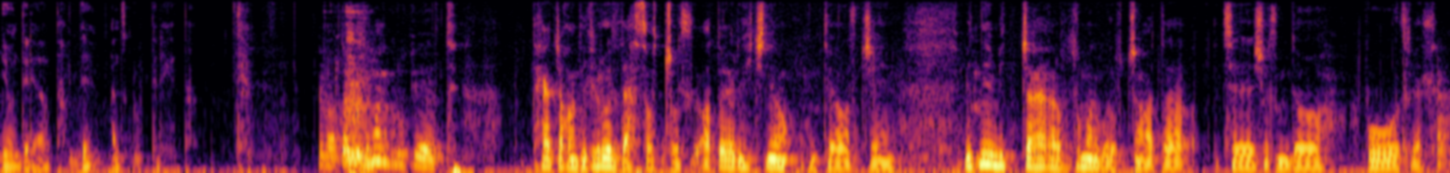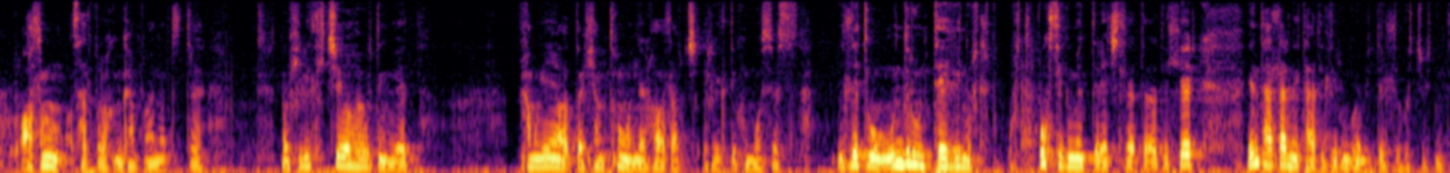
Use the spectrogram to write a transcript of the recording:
юун дээр яагаад тах тий ганц групп дээр яагаад тах. Тэгэхээр одоо Блюмон группийн хувьд дахиад жоохон дэлгэрүүлээд асуучвал одоо ер нь хичнээн хүнтэй болж байна бидний мэдж байгаагаар Blue Group ч одоо C шүлэндөө бүүл гэл олон салбар охин компаниудтай нөгөө хэрэглэгчийн хувьд ингээд хамгийн одоо хямдхан үнээр хоол авч хэрэглэдэг хүмүүсээс нэлээд өндөр үнэтэйг нь хүртэл бүх сегмент дээр ажиллаад байгаа. Тэгэхээр энэ талаар нэг та дэлгэрэнгүй мэдээлэл өгөөч бидэнд.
